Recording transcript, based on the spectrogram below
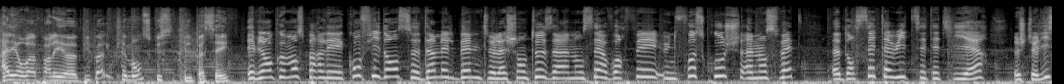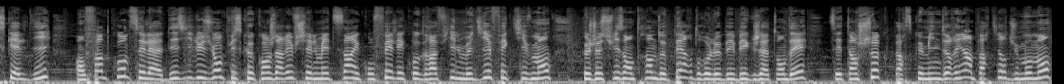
Allez, on va parler euh, people. Clémence, que s'est-il passé? Eh bien, on commence par les confidences d'Amel Bent. La chanteuse a annoncé avoir fait une fausse couche, annonce faite dans 7 à 8, c'était hier. Je te lis ce qu'elle dit. En fin de compte, c'est la désillusion puisque quand j'arrive chez le médecin et qu'on fait l'échographie, il me dit effectivement que je suis en train de perdre le bébé que j'attendais. C'est un choc parce que mine de rien, à partir du moment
